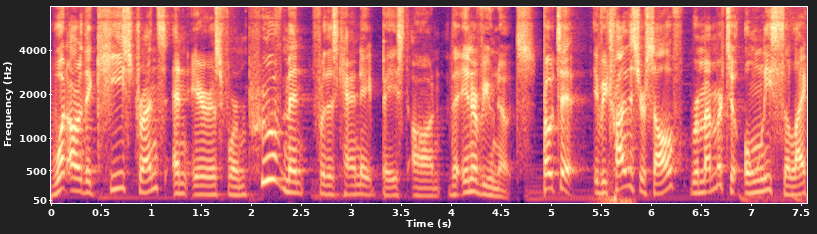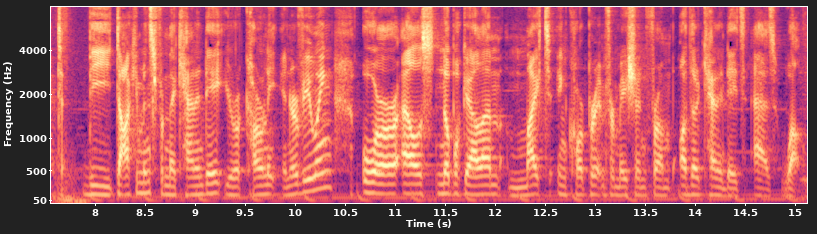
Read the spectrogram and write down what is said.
what are the key strengths and areas for improvement for this candidate based on the interview notes? Pro tip, if you try this yourself, remember to only select the documents from the candidate you're currently interviewing, or else Notebook LM might incorporate information from other candidates as well.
